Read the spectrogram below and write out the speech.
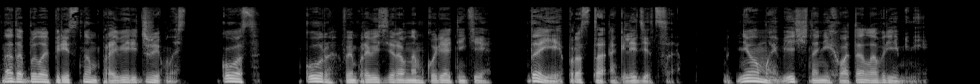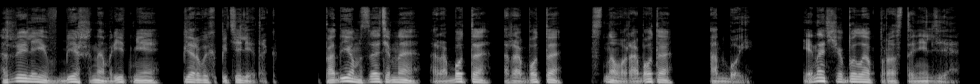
Надо было перед сном проверить живность. Коз, кур в импровизированном курятнике, да и просто оглядеться. Днем вечно не хватало времени. Жили в бешеном ритме первых пятилеток. Подъем затемно, работа, работа, снова работа, отбой. Иначе было просто нельзя.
